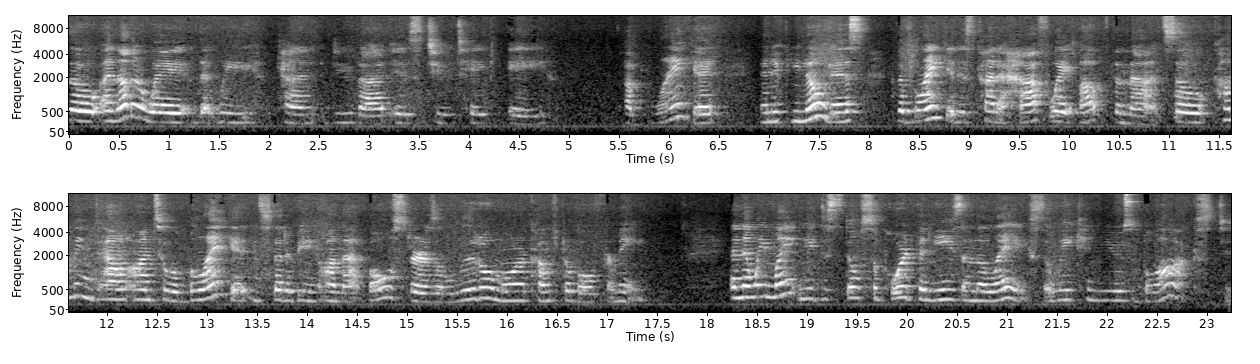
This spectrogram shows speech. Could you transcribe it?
So another way that we can do that is to take a, a blanket, and if you notice, the blanket is kind of halfway up the mat. So coming down onto a blanket instead of being on that bolster is a little more comfortable for me. And then we might need to still support the knees and the legs, so we can use blocks to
